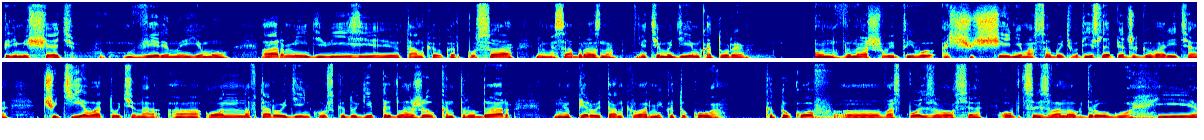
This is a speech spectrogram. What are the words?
перемещать веренные ему армии, дивизии, танковые корпуса сообразно тем идеям, которые он вынашивает его ощущением о событии. Вот если, опять же, говорить о чутье Ватутина, а, он на второй день Курской дуги предложил контрудар э, первой танковой армии Катукова. Катуков э, воспользовался опцией звонок другу, и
